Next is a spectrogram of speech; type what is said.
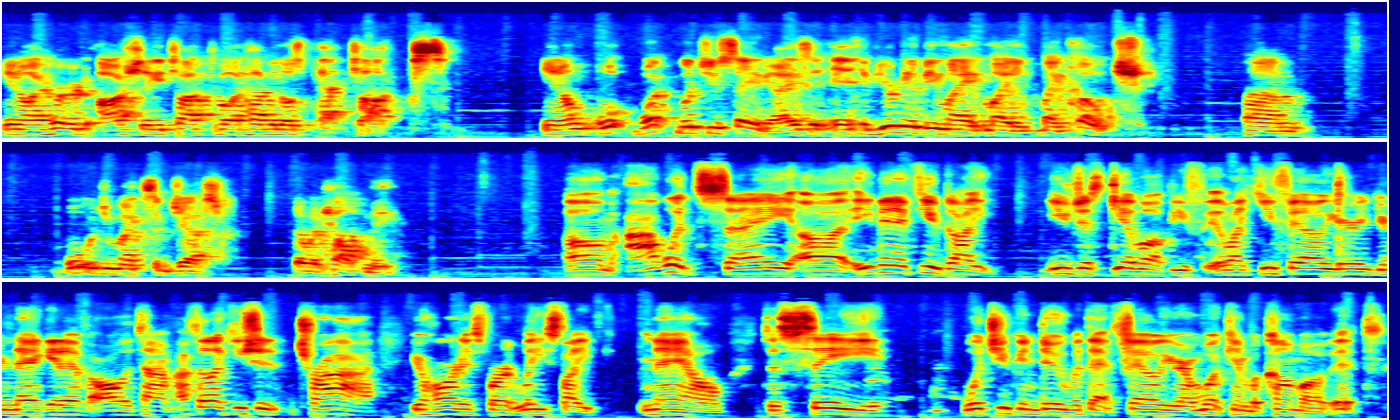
you know, I heard Ashley, talked about having those pep talks. You know, what, what would you say, guys? If you're going to be my, my, my coach, um, what would you might suggest that would help me? Um, I would say, uh, even if you like you just give up. You feel like you failure, you're negative all the time. I feel like you should try your hardest for at least like now to see what you can do with that failure and what can become of it.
